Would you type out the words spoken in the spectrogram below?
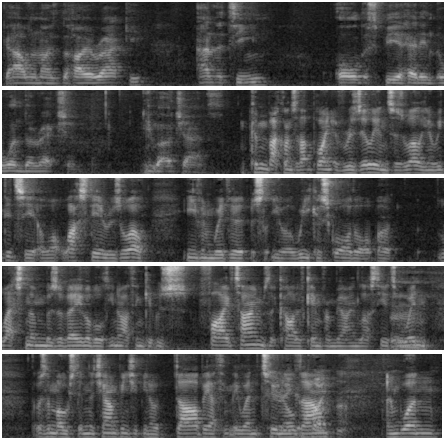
galvanised the hierarchy, and the team, all to spearhead into one direction. You got a chance. Coming back onto that point of resilience as well, you know, we did see it a lot last year as well, even with a, you know, a weaker squad or, or less numbers available. You know, I think it was five times that Cardiff came from behind last year to mm. win. That was the most in the championship. You know, Derby, I think they went 2 0 Really down point, and won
